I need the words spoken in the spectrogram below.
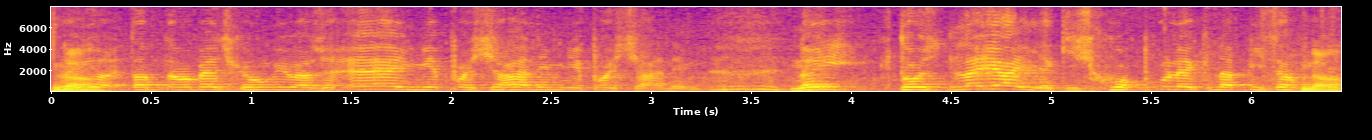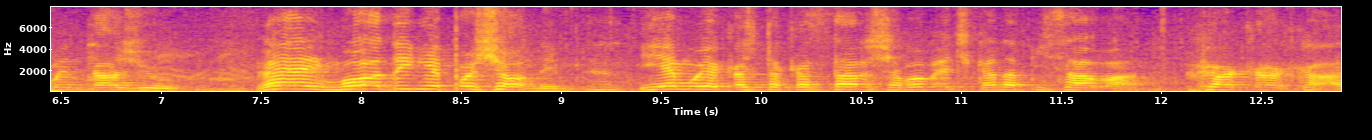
No, No. i tam ta babeczka mówiła, że ej, nieposianym, nieposianym. No i ktoś dla jaj, jakiś chłopulek napisał w No. komentarzu Ej, młody nieposionym. I jemu jakaś taka starsza babeczka napisała ha, ha, ha,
